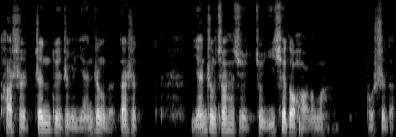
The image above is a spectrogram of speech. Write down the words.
它是针对这个炎症的，但是炎症消下去就一切都好了吗？不是的，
